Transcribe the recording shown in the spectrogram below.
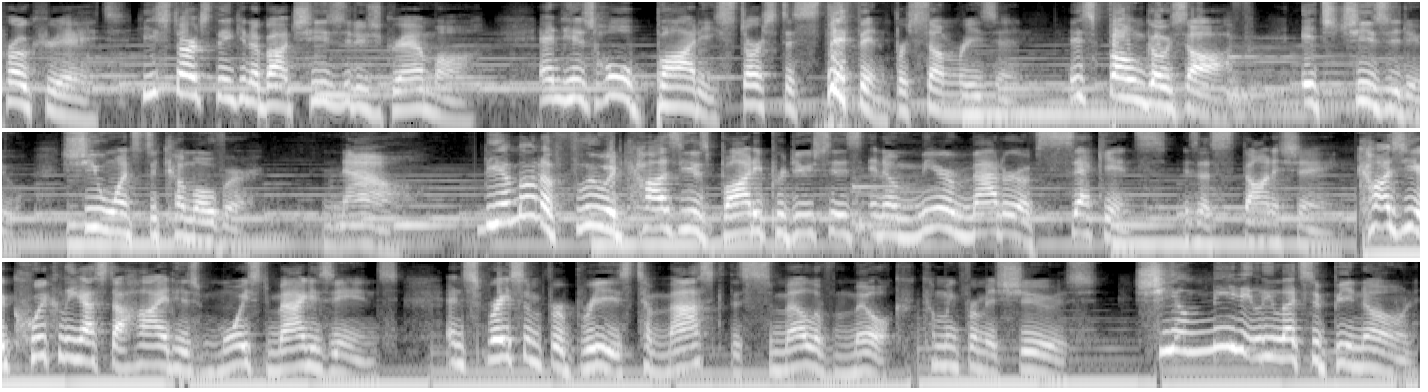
procreate. He starts thinking about Chizuru's grandma, and his whole body starts to stiffen for some reason. His phone goes off. It's Chizuru. She wants to come over. Now. The amount of fluid Kazuya's body produces in a mere matter of seconds is astonishing. Kazuya quickly has to hide his moist magazines and spray some Febreze to mask the smell of milk coming from his shoes. She immediately lets it be known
